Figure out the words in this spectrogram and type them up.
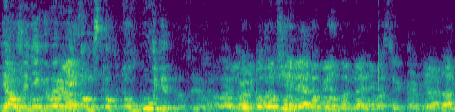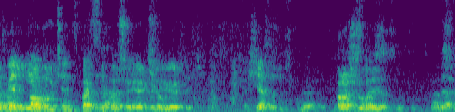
я уже не говорю о том, что кто будет развивать. Вы получили кто был на Дальнем Востоке? Как Да, ответ получен, спасибо большое, Георгий Георгиевич. Сейчас. Прошу вас. Да.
